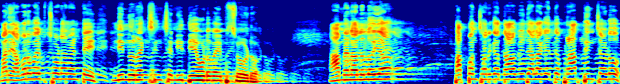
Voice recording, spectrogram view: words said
మరి ఎవరి వైపు చూడాలంటే నిన్ను రక్షించే నీ దేవుడి వైపు చూడు. ఆమె నలులోయ తప్పనిసరిగా దావీది ఎలాగైతే ప్రార్థించాడో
